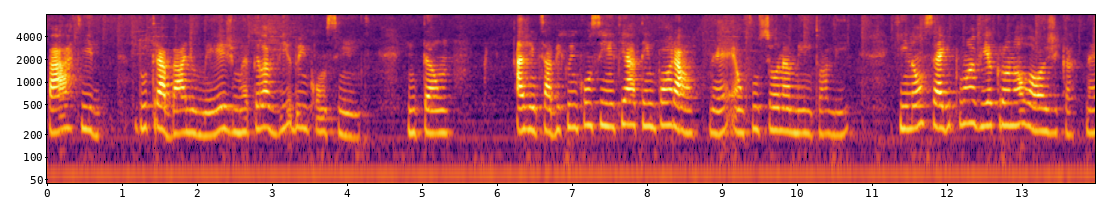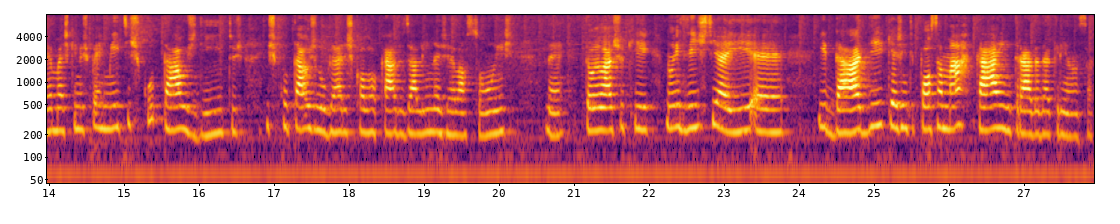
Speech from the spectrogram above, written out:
Parte do trabalho mesmo é pela via do inconsciente. Então, a gente sabe que o inconsciente é atemporal, né? É um funcionamento ali que não segue por uma via cronológica, né? Mas que nos permite escutar os ditos, escutar os lugares colocados ali nas relações, né? Então eu acho que não existe aí é, idade que a gente possa marcar a entrada da criança.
